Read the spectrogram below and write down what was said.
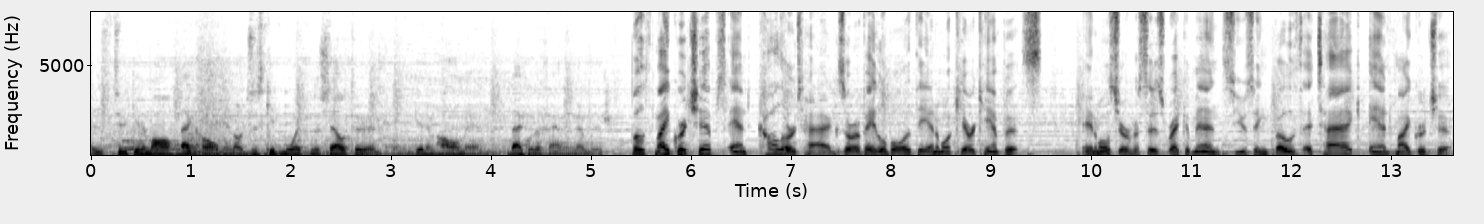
is to get them all back home. You know, just keep them away from the shelter and, and get them home and back with their family members. Both microchips and collar tags are available at the Animal Care campus. Animal Services recommends using both a tag and microchip.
